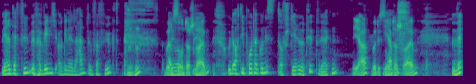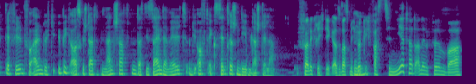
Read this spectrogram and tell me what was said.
Während der Film über wenig originelle Handlung verfügt Mhm. Würde ich so Also, unterschreiben. ja, und auch die Protagonisten auf Stereotyp wirken, Ja, würde ich so Ja. unterschreiben. wirkt der Film vor allem durch die üppig ausgestatteten Landschaften, das Design der Welt und die oft exzentrischen Nebendarsteller. völlig richtig. Also was mich Mhm. wirklich fasziniert hat an dem Film war,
